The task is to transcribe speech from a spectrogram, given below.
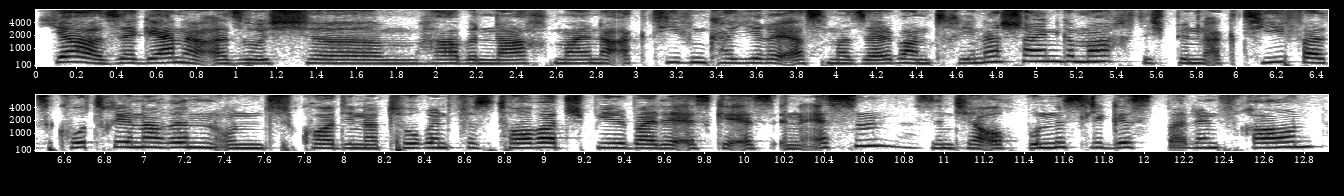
Ja, sehr gerne. Also ich ähm, habe nach meiner aktiven Karriere erstmal selber einen Trainerschein gemacht. Ich bin aktiv als Co-Trainerin und Koordinatorin fürs Torwartspiel bei der SGS in Essen, sind ja auch Bundesligist bei den Frauen.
